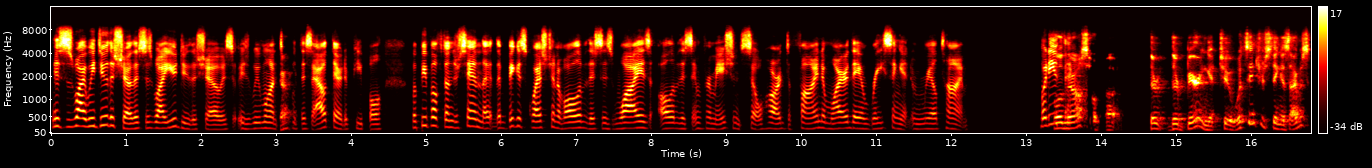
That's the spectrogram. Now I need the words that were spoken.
This is why we do the show. This is why you do the show. Is is we want yeah. to put this out there to people but people have to understand that the biggest question of all of this is why is all of this information so hard to find and why are they erasing it in real time? What do you well, think? they're also uh, they're they're bearing it too. What's interesting is I was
